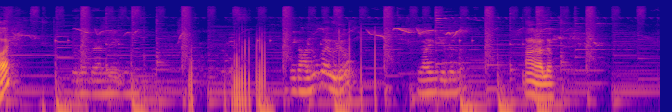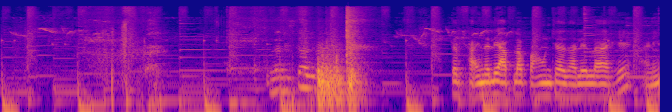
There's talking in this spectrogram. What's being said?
होय? त्याला घालू काय व्हिडिओ? लाईव्ह केलेलं? हां घालं तर फायनली आपला पाहुणचार झालेला आहे आणि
